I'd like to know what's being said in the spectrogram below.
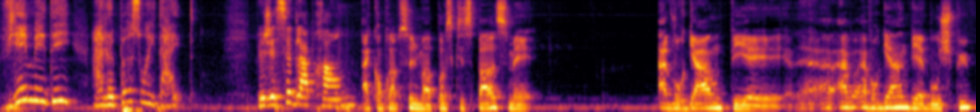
viens m'aider. Elle a besoin d'aide. J'essaie de la prendre. Elle comprend absolument pas ce qui se passe, mais elle vous regarde, puis elle, elle- elle vous regarde, puis elle bouge plus.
